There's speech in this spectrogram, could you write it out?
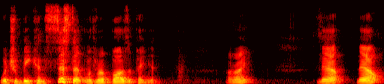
which would be consistent with Rabbah's opinion. All right. Now, now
